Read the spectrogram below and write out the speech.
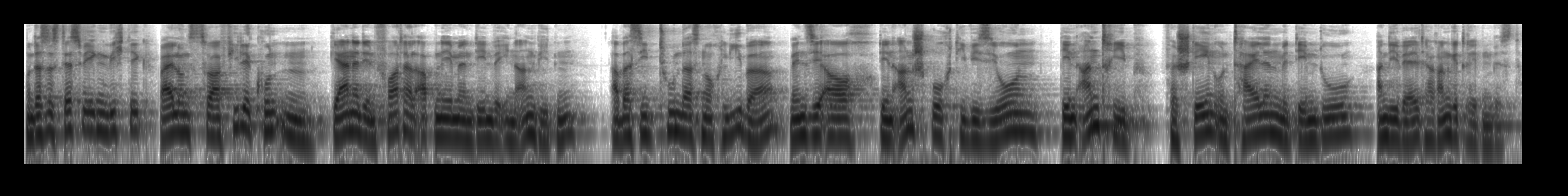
Und das ist deswegen wichtig, weil uns zwar viele Kunden gerne den Vorteil abnehmen, den wir ihnen anbieten, aber sie tun das noch lieber, wenn sie auch den Anspruch, die Vision, den Antrieb verstehen und teilen, mit dem du an die Welt herangetreten bist.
